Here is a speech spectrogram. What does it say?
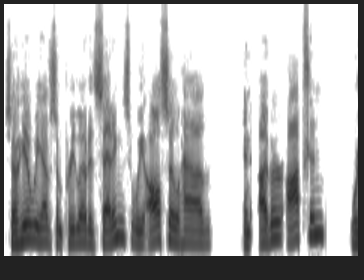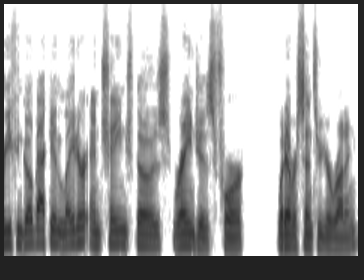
So here we have some preloaded settings. We also have an other option where you can go back in later and change those ranges for whatever sensor you're running.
